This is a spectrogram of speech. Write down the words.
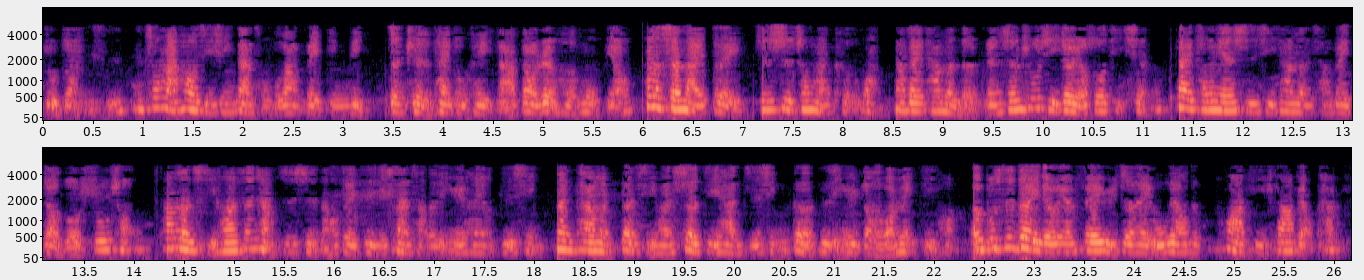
注重隐私，充满好奇心，但从不浪费精力。正确的态度可以达到任何目标。他们生来对知识充满渴望，那在他们的人生初期就有所体现了。在童年时期，他们常被叫做书虫。他们喜欢分享知识，然后对自己擅长的领域很有自信。但他们更喜欢设计和执行各自领域中的完美计划，而不是对流言蜚语这类无聊的话题发表看法。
